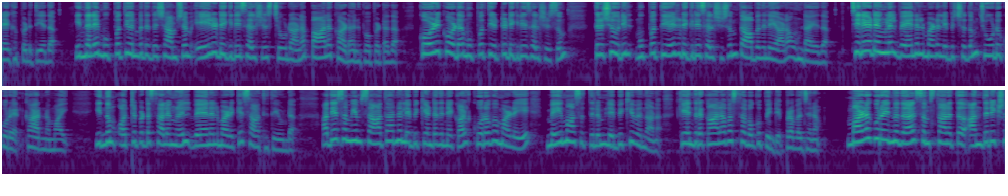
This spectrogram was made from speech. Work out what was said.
രേഖപ്പെടുത്തിയത്. ഇന്നലെ മുപ്പത്തിയൊൻപത് ദശാംശം ഏഴ് ഡിഗ്രി സെൽഷ്യസ് ചൂടാണ് പാലക്കാട് അനുഭവപ്പെട്ടത്. കോഴിക്കോട് മുപ്പത്തിയെട്ട് ഡിഗ്രി സെൽഷ്യസും തൃശൂരിൽ മുപ്പത്തിയേഴ് ഡിഗ്രി സെൽഷ്യസും താപനിലയാണ് ഉണ്ടായത്. ചിലയിടങ്ങളിൽ വേനൽ മഴ ലഭിച്ചതും ചൂട് കുറയാൻ കാരണമായി. ഇന്നും ഒറ്റപ്പെട്ട സ്ഥലങ്ങളിൽ വേനൽ മഴയ്ക്ക് സാധ്യതയുണ്ട്. അതേസമയം സാധാരണ ലഭിക്കേണ്ടതിനേക്കാൾ കുറവ് മഴയെ മെയ് മാസത്തിലും ലഭിക്കുമെന്നാണ് കേന്ദ്ര കാലാവസ്ഥാ വകുപ്പിന്റെ പ്രവചനം. മഴ കുറയുന്നതിനാൽ സംസ്ഥാനത്ത് അന്തരീക്ഷ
